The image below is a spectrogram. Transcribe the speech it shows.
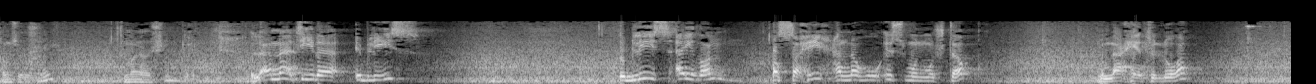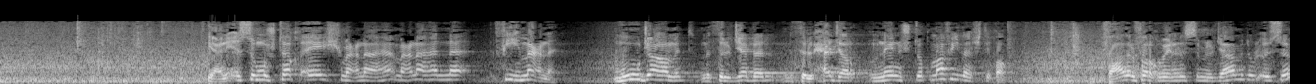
25 28 الآن نأتي إلى إبليس. إبليس أيضا الصحيح أنه اسم مشتق من ناحية اللغة. يعني اسم مشتق إيش معناها؟ معناها أن فيه معنى. مو جامد مثل جبل مثل حجر منين اشتق؟ ما في له اشتقاق. فهذا الفرق بين الاسم الجامد والاسم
